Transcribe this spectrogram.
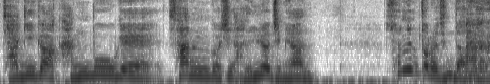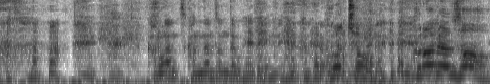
자기가 강북에 사는 것이 알려지면 손님 떨어진다고. 강남 강남 산다고 해야 되겠네요. 그렇죠. 그러면서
